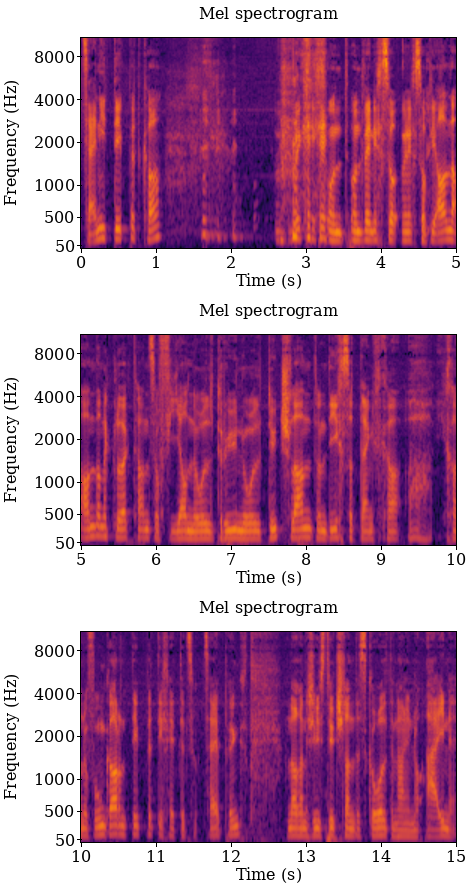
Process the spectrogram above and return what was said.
10 getippt gehabt. Wirklich. Und, und wenn, ich so, wenn ich so bei allen anderen geschaut habe, so 4-0, 3-0 Deutschland und ich so denke, ah, ich habe auf Ungarn tippet, ich hätte jetzt so 10 Punkte. Und nachher schießt Deutschland das Goal, dann habe ich noch einen.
